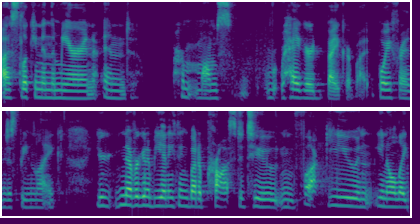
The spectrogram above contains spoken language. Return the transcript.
us looking in the mirror and and her mom's haggard biker boyfriend just being like, "You're never gonna be anything but a prostitute," and "fuck you," and you know, like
